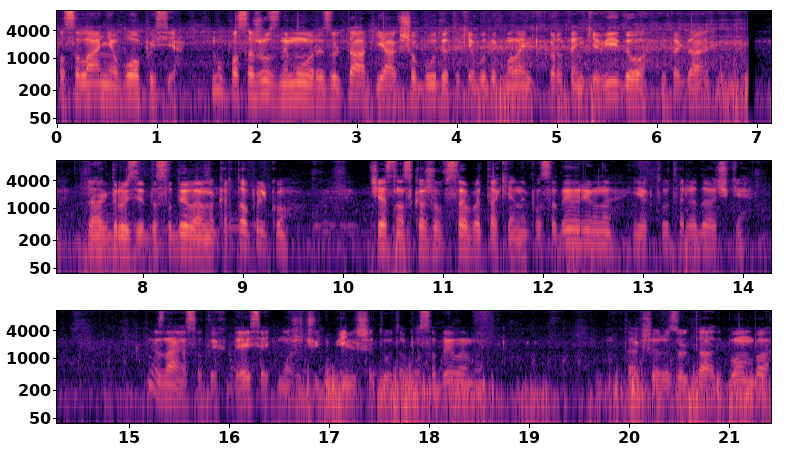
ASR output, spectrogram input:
посилання в описі. Ну, посажу, зніму результат, як що буде, таке буде маленьке, коротеньке відео і так далі. Так, друзі, досадили ми картопельку. Чесно скажу, в себе так я не посадив рівно, як тут рядочки. Не знаю, з тих 10, може чуть більше тут а посадили ми. Так що результат бомба.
